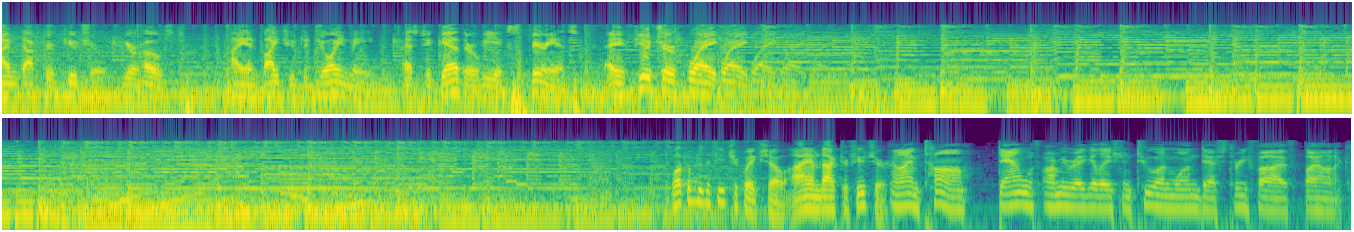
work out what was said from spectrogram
I'm Dr. Future, your host. I invite you to join me as together we experience a future quake. Welcome to the Future Quake Show. I am Dr. Future. And I am Tom, down with Army Regulation 211-35 Bionic.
